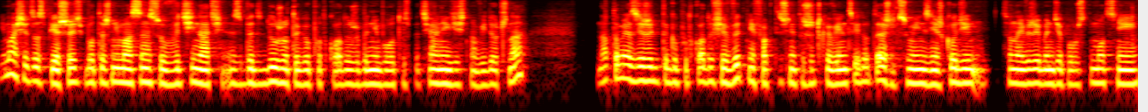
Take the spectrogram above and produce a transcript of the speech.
Nie ma się co spieszyć, bo też nie ma sensu wycinać zbyt dużo tego podkładu, żeby nie było to specjalnie gdzieś tam widoczne. Natomiast jeżeli tego podkładu się wytnie faktycznie troszeczkę więcej, to też w sumie nic nie szkodzi. Co najwyżej będzie po prostu mocniej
